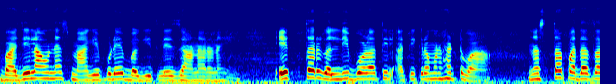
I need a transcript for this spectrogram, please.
बाजी लावण्यास मागेपुढे बघितले जाणार नाही. एकतर गल्लीबोळातील अतिक्रमण हटवा नसता पदाचा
